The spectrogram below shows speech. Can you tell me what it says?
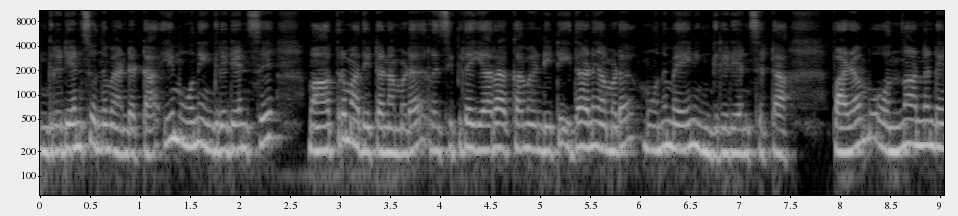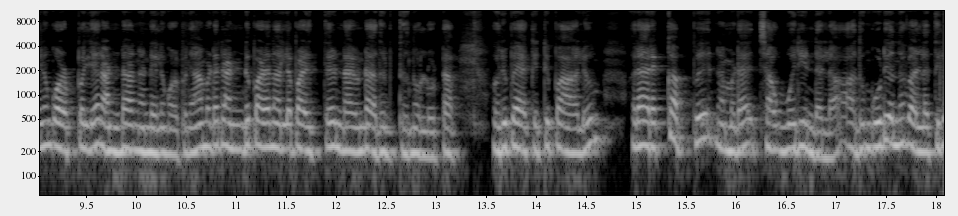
ഇൻഗ്രീഡിയൻസ് ഒന്നും വേണ്ട കേട്ടോ. ഈ മൂന്ന് ഇൻഗ്രീഡിയൻസ് മാത്രം മതി കേട്ടോ നമ്മുടെ റെസിപ്പി തയ്യാറാക്കാൻ വേണ്ടിയിട്ട്. ഇതാണ് നമ്മുടെ മൂന്ന് മെയിൻ ഇൻഗ്രീഡിയൻസ് കേട്ടോ പഴം ഒന്നാണെന്നുണ്ടെങ്കിലും കുഴപ്പമില്ല രണ്ടാണെന്നുണ്ടെങ്കിലും കുഴപ്പമില്ല. ഞാൻ ഇവിടെ രണ്ട് പഴം നല്ല പഴുത്ത് ഉണ്ടായതുകൊണ്ട് അത് എടുത്തുന്നുള്ളൂ കേട്ടോ ഒരു പാക്കറ്റ് പാലും ഒരു അരക്കപ്പ് നമ്മുടെ ചവ്വരി ഉണ്ടല്ലോ അതും കൂടി ഒന്ന് വെള്ളത്തിൽ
